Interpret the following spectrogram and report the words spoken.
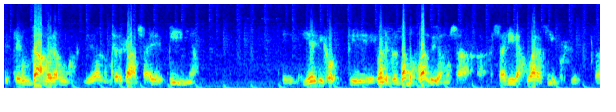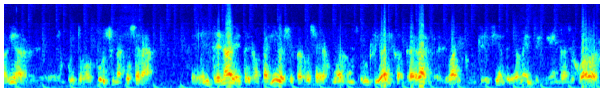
le preguntamos, era un más cercanos a él, Piña, eh, y él dijo que, bueno, le preguntamos cuándo íbamos a, a salir a jugar así, porque todavía era un poquito confuso, una cosa era entrenar entre compañeros y otra cosa era jugar contra un rival y contra grandes rivales, como te decía anteriormente, que entran sus jugadores.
